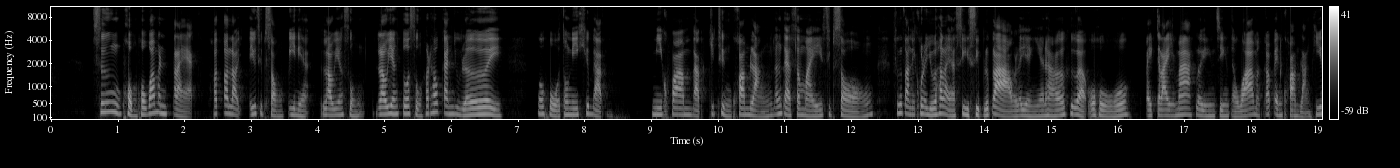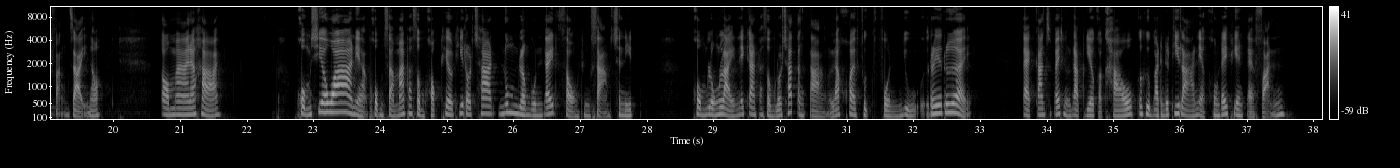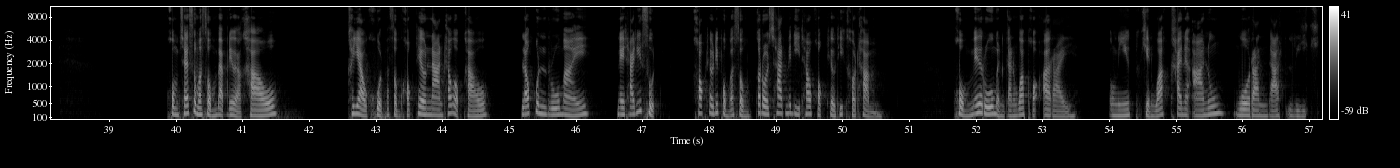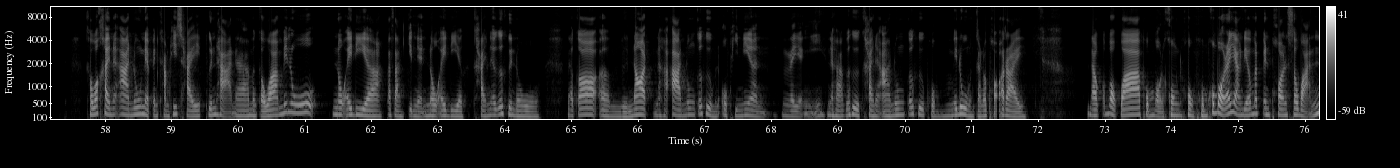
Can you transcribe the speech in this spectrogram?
ซึ่งผมพบว่ามันแปลก เพราะตอนเราอายุ 12 ปีเนี่ย เรายังสูงเรายังตัวสูงเท่าๆกันอยู่เลย โอ้โห ตรงนี้คือแบบมีความแบบคิดถึงความหลังตั้งแต่สมัย 12 ซึ่งตอนนี้คุณอายุเท่าไหร่อะ40 หรือเปล่าอะไรอย่างเงี้ยนะคะก็คือแบบโอ้โห ไปไกลมากเลยจริง ๆ แต่ว่ามันก็เป็นความหลังที่ฝังใจเนาะต่อมานะคะ ผมเชื่อว่าเนี่ยผมสามารถผสมค็อกเทลที่รสชาตินุ่มละมุนได้ 2-3 ชนิด ผมหลงใหลในการผสมรสชาติต่างๆ และคอยฝึกฝนอยู่เรื่อยๆ แต่การจะไปถึงระดับเดียวกับเขา ก็คือบาร์เทนเดอร์ที่ร้านเนี่ยคงได้เพียงแต่ฝัน ผมใช้ส่วนผสมแบบเดียวกับเขาเขย่าขวดผสมค็อกเทลนานเท่ากับเขา แล้วคุณรู้ไหม ในท้ายที่สุด ค็อกเทลที่ผมผสมก็รสชาติไม่ดีเท่าค็อกเทลที่เขาทำผมไม่รู้เหมือนกันว่าเพราะอะไร ตรงนี้เขียนว่าไคนาอานุงโวรันดัตลีกคาว่าใคนะอานุ่งเนี่ยเป็นคำที่ใช้พื้นฐานนะคะเหมือนกับว่าไม่รู้ no idea ภาษาอังกฤษเนี่ย no idea คือใครเนอก็คือ no แล้วก็เอ่อหรือ not นะคะอานุ่งก็คือเหมือน opinion อะไรอย่างนี้นะคะ ก็คือใครนะอานุ่งก็คือผมไม่รู้เหมือนกันว่าเพราะอะไรเราก็บอกว่าผมบอกคงผมคงบอกได้อย่างเดียวมันเป็นพรสวรรค์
